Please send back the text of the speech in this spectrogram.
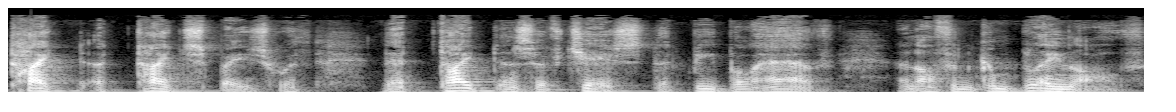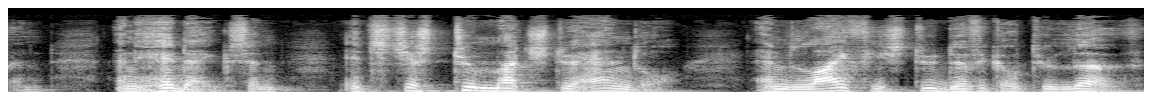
tight, a tight space, with that tightness of chest that people have and often complain of and, and headaches. And it's just too much to handle. And life is too difficult to live.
